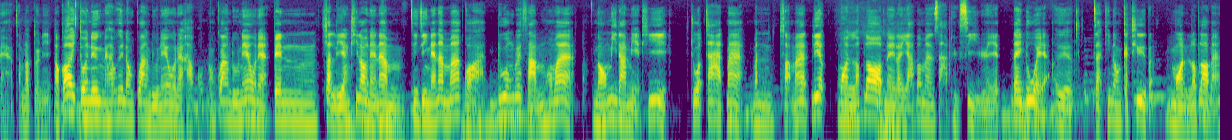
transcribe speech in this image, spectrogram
นะครับสำหรับตัวนี้แล้วก็อีกตัวหนึ่งนะครับคือน้องกวางดูเนลนะครับผมน้องกวางดูเนลเนี่ยเป็นสัตว์เลี้ยงที่เราแนะนำจริง ๆ แนะนำมากกว่าด้วงด้วยซ้ำเพราะว่าน้องมีดาเมจที่ จวดจ้าดมาก มันสามารถเรียกมอนรอบๆ ในระยะประมาณ 3-4 เมตร ได้ด้วยอะเออจากที่น้องกระทืบแบบมอนรอบๆนะ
